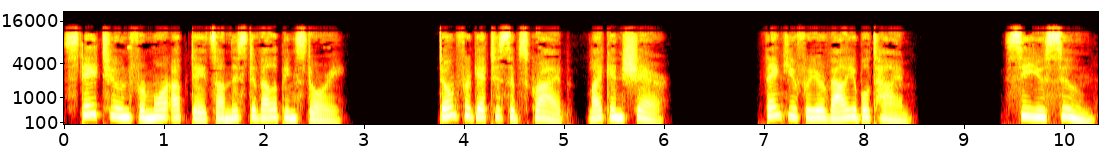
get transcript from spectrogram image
Stay tuned for more updates on this developing story. Don't forget to subscribe, like and share. Thank you for your valuable time. See you soon.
